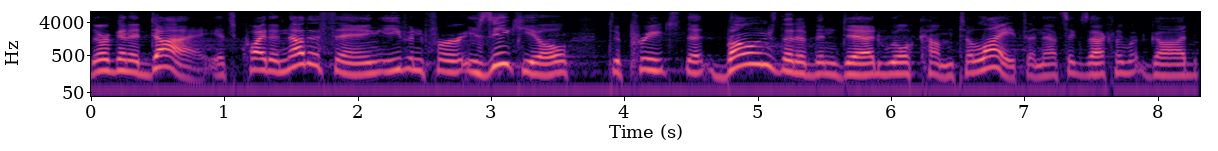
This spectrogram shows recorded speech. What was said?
they're going to die. It's quite another thing, even for Ezekiel, to preach that bones that have been dead will come to life. And that's exactly what God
